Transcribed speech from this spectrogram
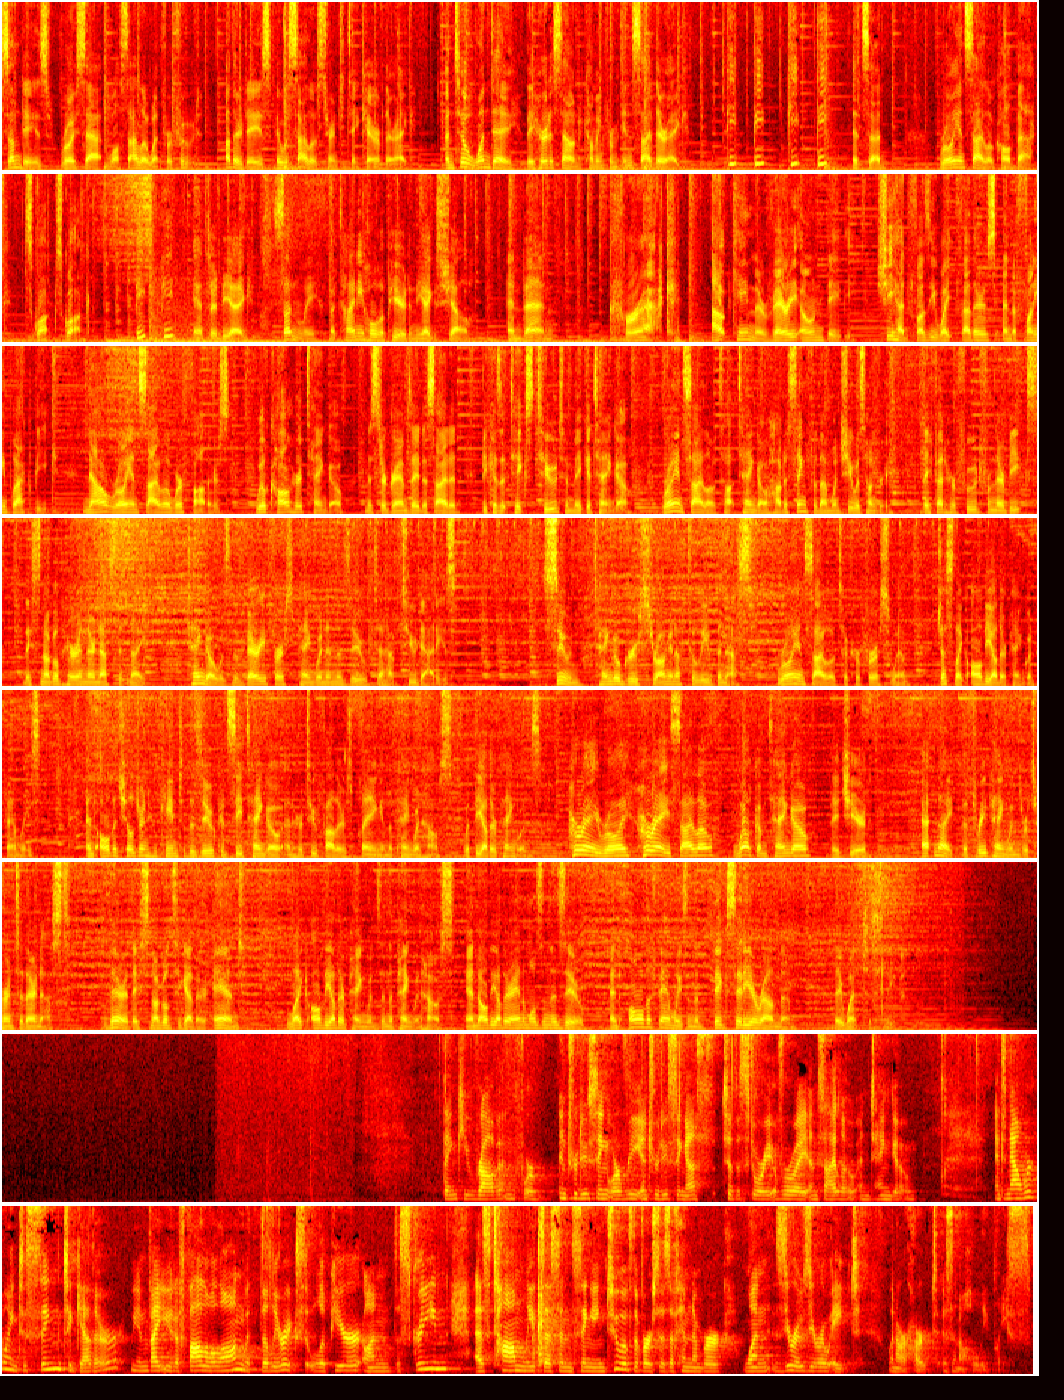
Some days, Roy sat while Silo went for food. Other days, it was Silo's turn to take care of their egg. Until one day, they heard a sound coming from inside their egg. Peep, peep, peep, peep, it said. Roy and Silo called back. Squawk, squawk. Peep, peep, answered the egg. Suddenly, a tiny hole appeared in the egg's shell. And then, crack! Out came their very own baby. She had fuzzy white feathers and a funny black beak. Now Roy and Silo were fathers. We'll call her Tango, Mr. Gramzay decided, because it takes two to make a tango. Roy and Silo taught Tango how to sing for them when she was hungry. They fed her food from their beaks, they snuggled her in their nest at night. Tango was the very first penguin in the zoo to have two daddies. Soon, Tango grew strong enough to leave the nest. Roy and Silo took her for a swim, just like all the other penguin families. And all the children who came to the zoo could see Tango and her two fathers playing in the penguin house with the other penguins. Hooray, Roy! Hooray, Silo! Welcome, Tango! They cheered. At night, the three penguins returned to their nest. There, they snuggled together and, like all the other penguins in the penguin house, and all the other animals in the zoo, and all the families in the big city around them, they went to sleep. Thank you, Robin, for introducing or reintroducing us to the story of Roy and Silo and Tango. And now we're going to sing together. We invite you to follow along with the lyrics that will appear on the screen as Tom leads us in singing two of the verses of hymn number 1008, When Our Heart is in a Holy Place.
